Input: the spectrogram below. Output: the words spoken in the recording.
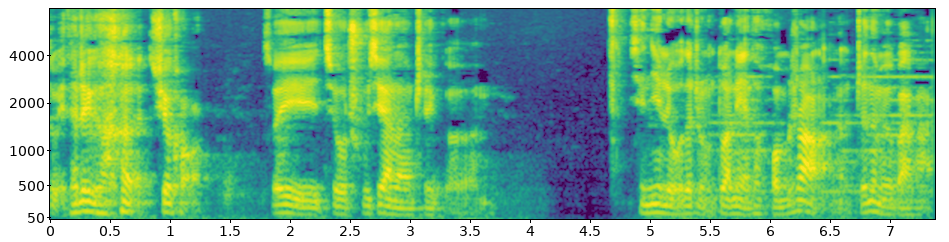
怼他这个 缺口，所以就出现了这个现金流的这种断裂，他还不上了，真的没有办法，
